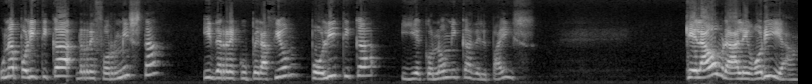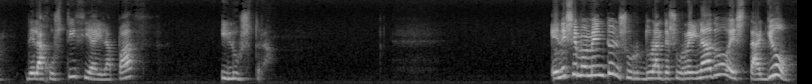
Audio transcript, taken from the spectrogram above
una política reformista y de recuperación política y económica del país, que la obra Alegoría de la Justicia y la Paz ilustra. En ese momento, durante su reinado, estalló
